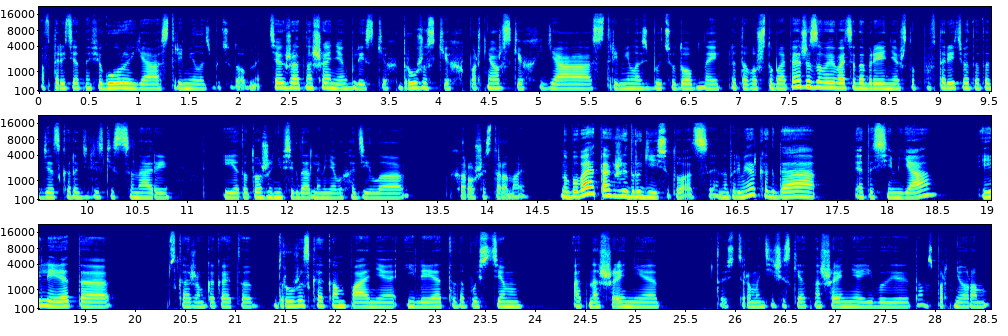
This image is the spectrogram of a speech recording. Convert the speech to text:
авторитетной фигуры я стремилась быть удобной. В тех же отношениях близких, дружеских, партнерских я стремилась быть удобной для того, чтобы опять же завоевать одобрение, чтобы повторить вот этот детско-родительский сценарий. И это тоже не всегда для меня выходило хорошей стороной. Но бывают также и другие ситуации. Например, когда это семья, или это, скажем, какая-то дружеская компания, или это, допустим, отношения, то есть романтические отношения, и вы там с партнером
